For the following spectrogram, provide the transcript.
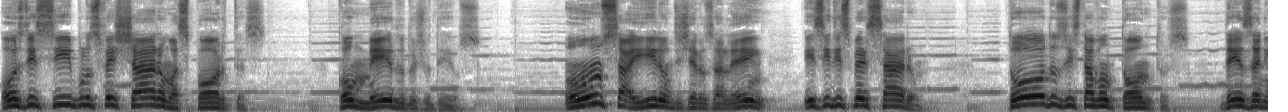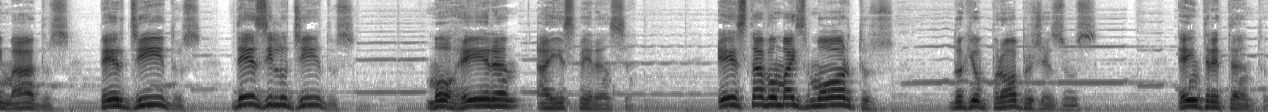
os discípulos fecharam as portas, com medo dos judeus. Uns saíram de Jerusalém e se dispersaram. Todos estavam tontos, desanimados, perdidos, desiludidos. Morrera a esperança. Estavam mais mortos do que o próprio Jesus. Entretanto,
